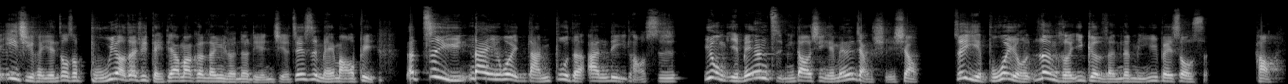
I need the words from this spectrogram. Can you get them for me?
在疫情很严重的时候，不要再去得电话跟人与人的连接，这件事没毛病。那至于那一位南部的案例老师，用也没人指名道姓，也没人讲学校，所以也不会有任何一个人的名誉被受损。好，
